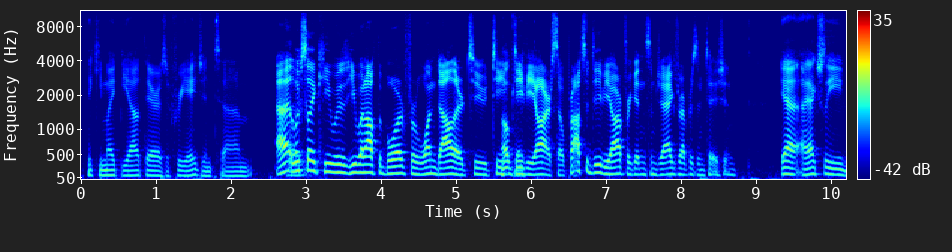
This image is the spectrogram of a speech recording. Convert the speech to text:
I think he might be out there as a free agent. Um, uh, it looks like he was he went off the board for one dollar to Team okay. DVR. So props to DVR for getting some Jags representation. Yeah, I actually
